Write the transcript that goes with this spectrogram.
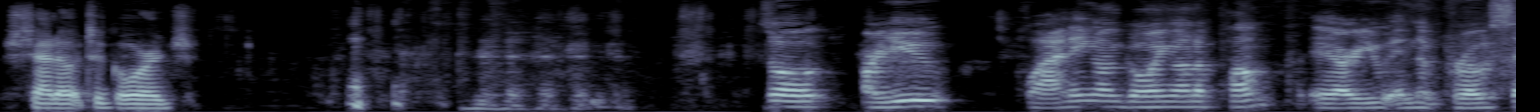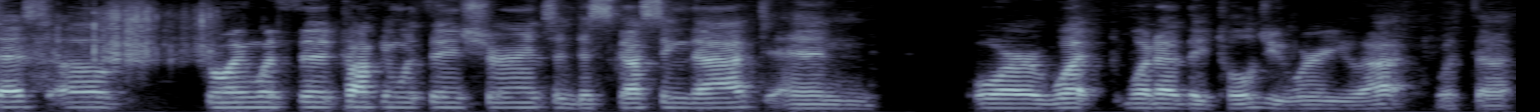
shout out to Gorge. so, are you planning on going on a pump? Are you in the process of going with the talking with the insurance and discussing that, and or what what have they told you? Where are you at with that?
